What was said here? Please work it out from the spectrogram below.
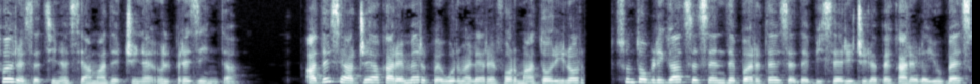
fără să țină seama de cine îl prezintă. Adesea aceia care merg pe urmele reformatorilor sunt obligați să se îndepărteze de bisericile pe care le iubesc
